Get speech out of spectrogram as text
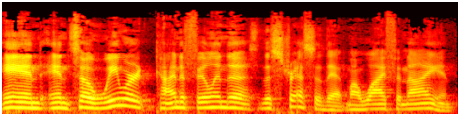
And, and so we were kind of feeling the, the stress of that, my wife and I. And,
